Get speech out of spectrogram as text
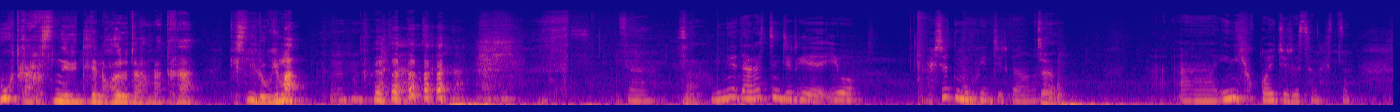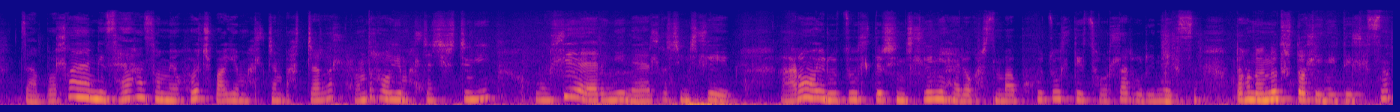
хүүхд гаргасан нэрэдлэр нь 2 өдөр хамраадах аа гэсэн л үг юм аа. За. За. Миний дараагийн жиргээ юу ашид мөнхийн жиргээ байгаа. За. Аа энэ их гоё жиргээ санагдсан. За Булган аймгийн Сайхан сумын хулж багийн малчин Батжаргал, Ундар хоогийн малчин Ширчингийн өвлийн айрны найрлагын шинжилгээ 12 үзүүлэлтээр шинжилгээний хариу гарсан ба бүх үзүүлэлтийг цуурлаар хүргэнэ гэсэн. Одоохонд өнөөдөрт бол энийг дэлгэсэн.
